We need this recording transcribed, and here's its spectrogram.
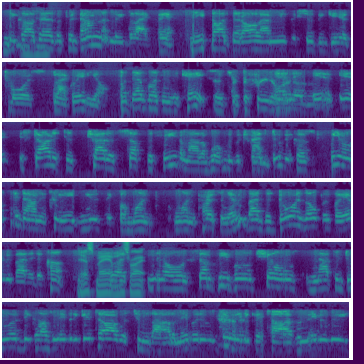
because as a predominantly black band, they thought that all our music should be geared towards black radio, but that wasn't the case. it took the freedom And right out of it. it, it started to try to suck the freedom out of what we were trying to do because we don't sit down and create music for one one person. Everybody, the door is open for everybody to come. Yes, ma'am. But, That's right. You know, some people chose not to do it because maybe the guitar was too loud, or maybe there was too many guitars, or maybe we,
